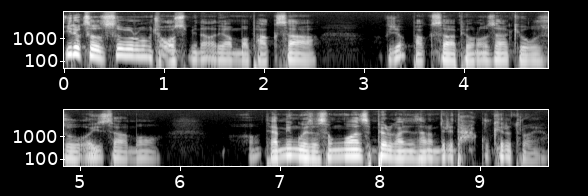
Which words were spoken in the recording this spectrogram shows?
이력서 써보면 좋습니다. 어디 뭐 박사, 그죠? 박사, 변호사, 교수, 의사, 뭐 어? 대한민국에서 성공한 스펙을 가진 사람들이 다 국회로 들어와요.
